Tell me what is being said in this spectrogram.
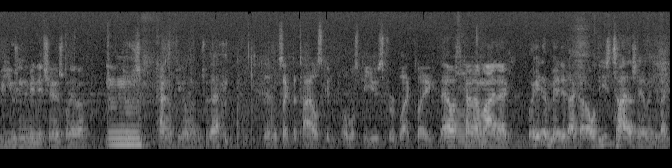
Reusing the miniatures, whatever, Mm, just kind of feel into that. It looks like the tiles could almost be used for Black Plague. That was kind of my like, wait a minute, I got all these tiles here, we could like,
